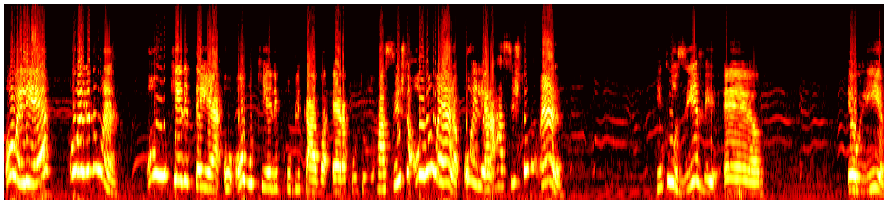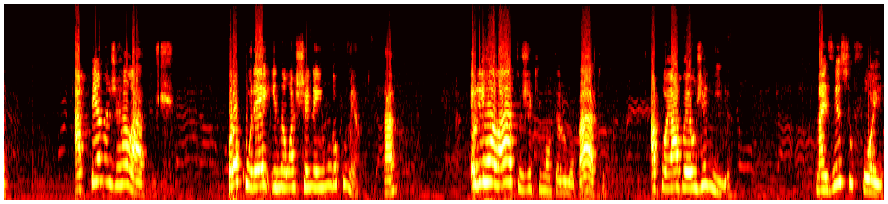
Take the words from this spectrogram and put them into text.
Ou ele é ou ele não é. Ou o que ele tem é, ou, ou o que ele publicava era conteúdo racista ou não era. Ou ele era racista ou não era. Inclusive, é, eu li apenas relatos. Procurei e não achei nenhum documento, tá? Eu li relatos de que Monteiro Lobato apoiava a eugenia. Mas isso foi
